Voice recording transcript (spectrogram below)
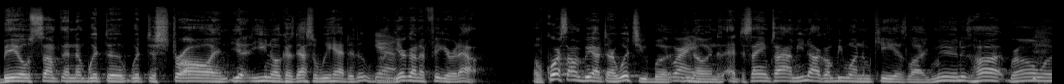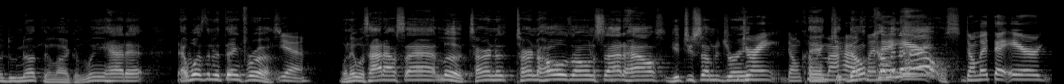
build something with the with the straw and you you know cuz that's what we had to do. Yeah. Like, you're going to figure it out. Of course, I'm gonna be out there with you, but Right. you know, and at the same time, you're not gonna be one of them kids like, man, it's hot, bro. I don't want to do nothing, like, cause we ain't had that. That wasn't a thing for us. Yeah. When it was hot outside, look, turn the turn the hose on the side of the house, get you something to drink. Drink. Don't come in my house. Don't Let come in the air, house. Don't let that air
